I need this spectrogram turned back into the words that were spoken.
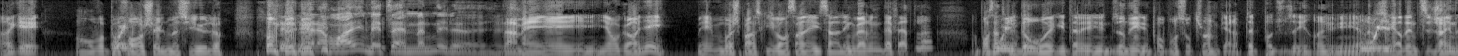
OK, on va pas Oui. fâcher le monsieur, là. Ben, là, ouais, mais tu sais, à un moment donné, là. non, mais ils ont gagné. Mais moi, je pense qu'ils vont s'enlignent vers une défaite, là. En passant, Oui. Trudeau, euh, qui est allé dire des propos sur Trump qu'il aurait peut-être pas dû dire. hein. Il aurait Oui. dû garder une petite gêne.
